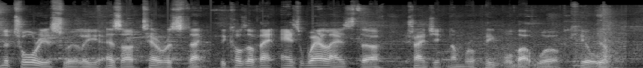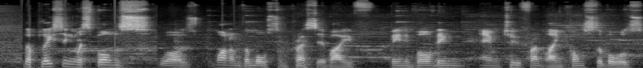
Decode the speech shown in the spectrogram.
notorious really as a terrorist act because of that, as well as the tragic number of people that were killed. Yeah. The policing response was one of the most impressive I've been involved in. Um, two frontline constables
